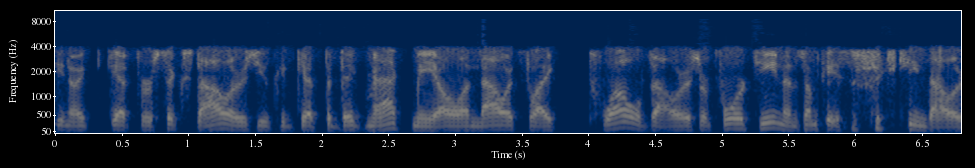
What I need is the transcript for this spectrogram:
you know, you could get for $6, you could get the Big Mac meal. And now it's like $12 or 14 in some cases $16.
